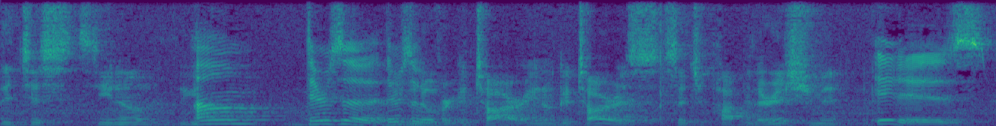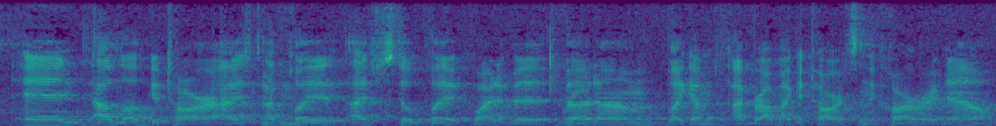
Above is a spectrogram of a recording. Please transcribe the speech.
that just you know Um, there's a there's even a over guitar? You know, guitar is such a popular instrument. It is, and I love guitar. I, I Mhm. play it. I still play it quite a bit. But um, like I'm, I brought my guitar. It's in the car right now.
